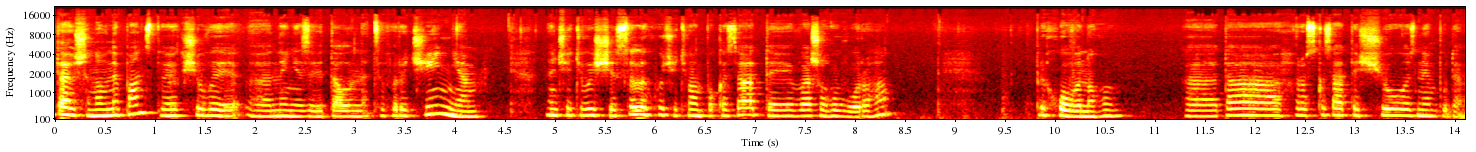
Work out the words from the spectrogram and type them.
Вітаю, шановне панство. Якщо ви е, нині завітали на це виручіння, значить вищі сили хочуть вам показати вашого ворога, прихованого, е, та розказати, що з ним буде.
